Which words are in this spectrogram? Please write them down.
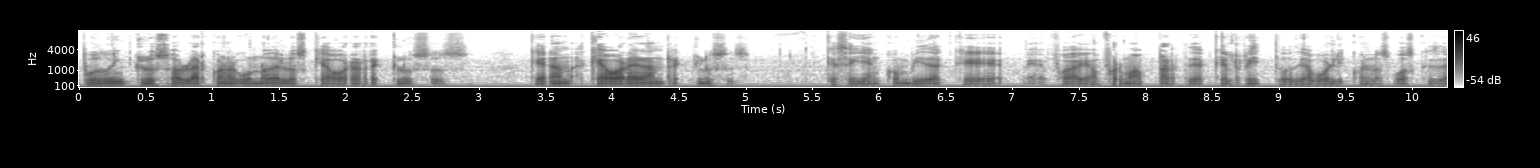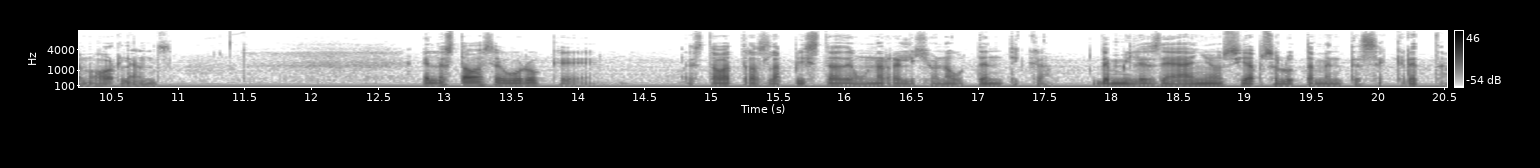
Pudo incluso hablar con alguno de los que ahora reclusos, que eran que ahora eran reclusos que seguían con vida que eh, habían formado parte de aquel rito diabólico en los bosques de Nueva Orleans. Él estaba seguro que estaba tras la pista de una religión auténtica, de miles de años y absolutamente secreta,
